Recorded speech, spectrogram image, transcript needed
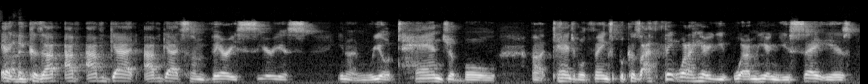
yeah, because I've, I've, I've got I've got some very serious, you know, and real tangible, uh, tangible things. Because I think what I hear you, what I'm hearing you say is,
